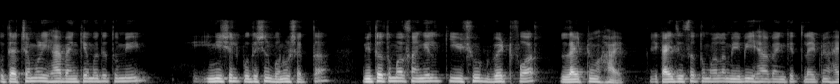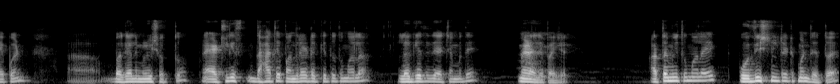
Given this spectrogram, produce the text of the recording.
सो त्याच्यामुळे ह्या बँकेमध्ये तुम्ही इनिशियल पोझिशन बनवू शकता. मी तर तुम्हाला सांगेल की you should wait for life time high म्हणजे काही दिवसात तुम्हाला मे बी ह्या बँकेत लाईफ टाईम हाय पण बघायला मिळू शकतो. पण ॲटलिस्ट दहा ते पंधरा टक्के तर तुम्हाला लगेच याच्यामध्ये मिळाले पाहिजेत. आता मी तुम्हाला एक पोझिशनल ट्रीटमेंट देतो आहे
